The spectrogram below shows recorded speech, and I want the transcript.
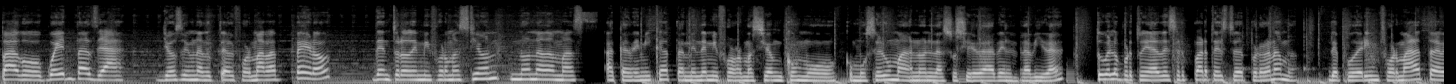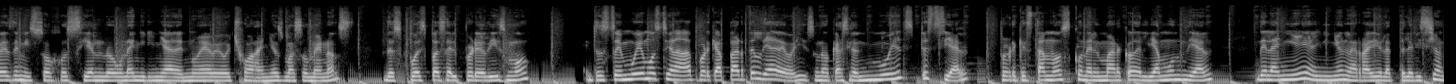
pago cuentas, ya yo soy una adulta formada, pero dentro de mi formación, no nada más académica, también de mi formación como, como ser humano en la sociedad, en la vida, tuve la oportunidad de ser parte de este programa, de poder informar a través de mis ojos siendo una niña de 9, 8 años más o menos. Después pasé el periodismo. Entonces estoy muy emocionada porque aparte el día de hoy es una ocasión muy especial porque estamos con el marco del Día Mundial de la Niña y el Niño en la Radio y la Televisión.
